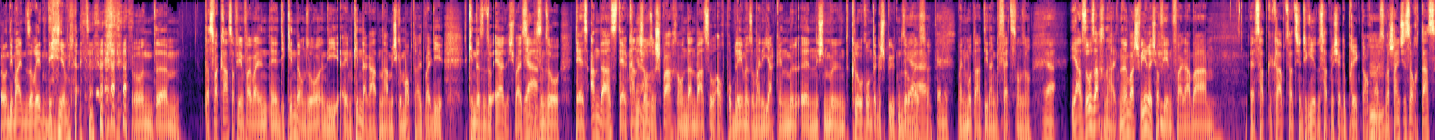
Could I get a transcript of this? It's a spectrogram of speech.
und die meinten, so reden die hier, und ähm, das war krass auf jeden Fall, weil äh, die Kinder und so, die äh, im Kindergarten haben mich gemobbt halt, weil die Kinder sind so ehrlich, weißt Ja. du, die sind so, der ist anders, der kann nicht Genau. unsere Sprache und dann war es so auch Probleme, so meine Jacke in Müll, äh, nicht in Müll, in Klo runtergespült und so, Ja, weißt du. Meine Mutter hat die dann gefetzt und so. Ja. Ja, so Sachen halt, ne, war schwierig auf jeden Fall, aber es hat geklappt, es hat sich integriert und es hat mich ja geprägt auch, Mhm. weißt du. Wahrscheinlich ist auch das,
